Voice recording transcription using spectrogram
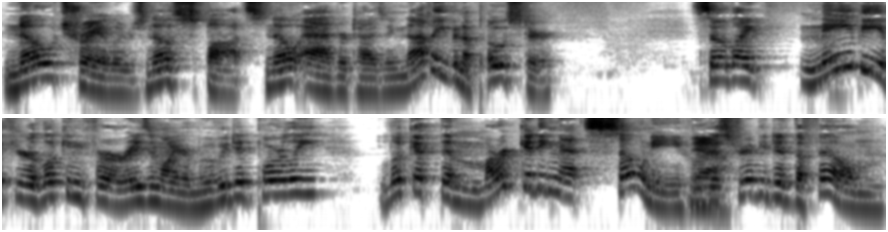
No trailers, no spots, no advertising, not even a poster. So, like, maybe if you're looking for a reason why your movie did poorly, look at the marketing at Sony who Yeah. distributed the film.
